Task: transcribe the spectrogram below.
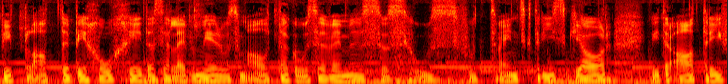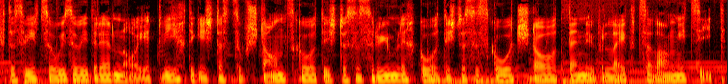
bei Platten, bei Küche, das erleben wir aus dem Alltag raus, wenn man so ein Haus von 20, 30 Jahren wieder antrifft, das wird sowieso wieder erneuert. Wichtig ist, dass die Substanz gut ist, dass es räumlich gut ist, dass es gut steht, dann überlebt es eine lange Zeit.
